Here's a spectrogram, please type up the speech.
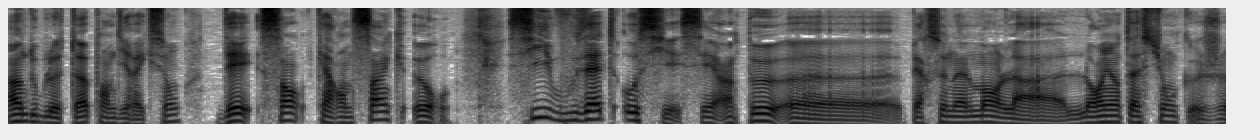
un double top en direction des 145 euros. Si vous êtes haussier, c'est un peu euh, personnellement l'orientation que je,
